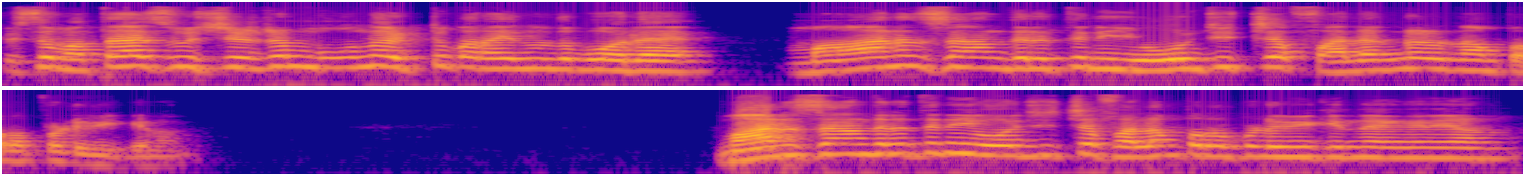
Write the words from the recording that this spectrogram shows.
വിശുദ്ധ മത്തായ സുവിശേഷം മൂന്ന് എട്ട് പറയുന്നത് പോലെ മാനസാന്തരത്തിന് യോജിച്ച ഫലങ്ങൾ നാം പുറപ്പെടുവിക്കണം. മാനസാന്തരത്തിന് യോജിച്ച ഫലം പുറപ്പെടുവിക്കുന്നത് എങ്ങനെയാണ്?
